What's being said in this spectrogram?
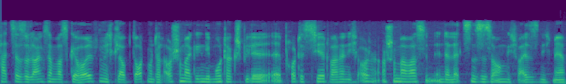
hat es ja so langsam was geholfen. Ich glaube, Dortmund hat auch schon mal gegen die Montagsspiele äh, protestiert. War da nicht auch, auch, schon mal was in, in, der letzten Saison? Ich weiß es nicht mehr.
